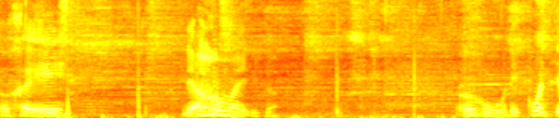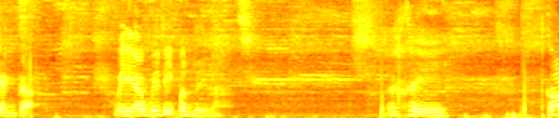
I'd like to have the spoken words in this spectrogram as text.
โอเค เดี๋ยวเอาใหม่ดีกว่าโอ้โห ได้กดยังจะไม่ยังไม่ได้กดเลยนะ โอเค ก็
